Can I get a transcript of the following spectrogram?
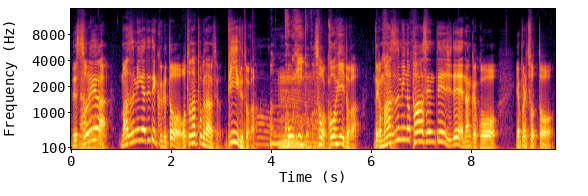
でそれがまずみが出てくると大人っぽくなるんですよ。ビールとか。まコーヒーとか。そうコーヒーとかだからまずみのパーセンテージでなんかこうやっぱりちょっと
